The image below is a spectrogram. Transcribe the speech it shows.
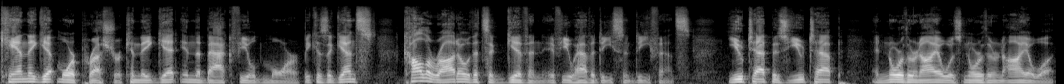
Can they get more pressure? Can they get in the backfield more? Because against Colorado, that's a given if you have a decent defense. UTEP is UTEP, and Northern Iowa is Northern Iowa,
